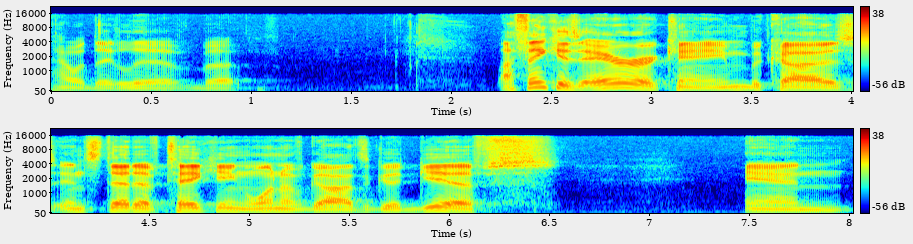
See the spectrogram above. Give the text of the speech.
how would they live? But I think his error came because instead of taking one of God's good gifts and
